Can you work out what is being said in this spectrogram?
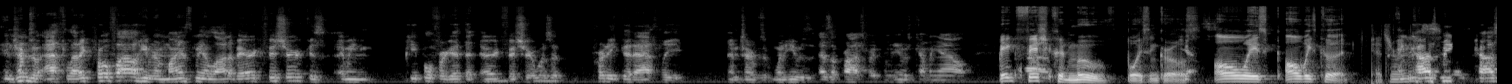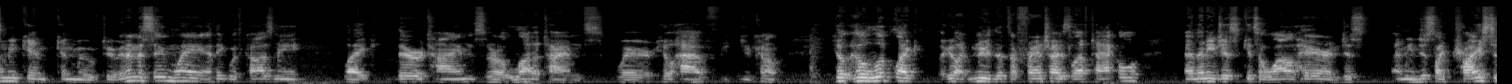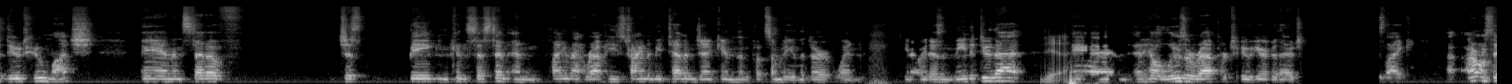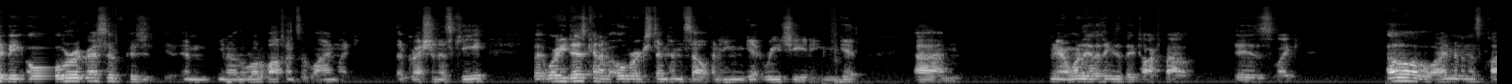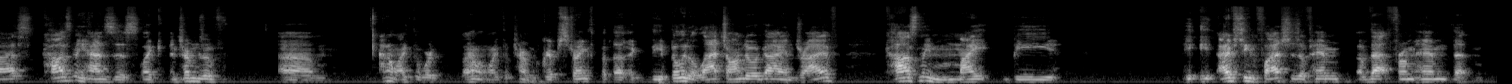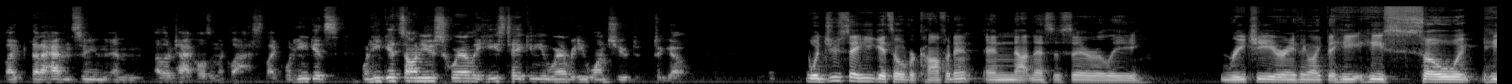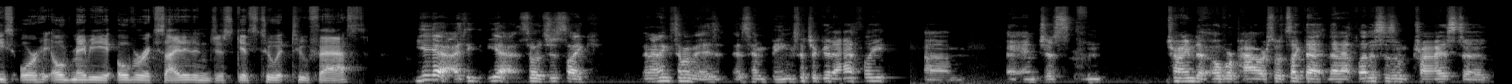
in terms of athletic profile, he reminds me a lot of Eric Fisher because I mean, people forget that Eric Fisher was a pretty good athlete in terms of when he was as a prospect when he was coming out. Big fish uh, could move, boys and girls. Yes. Always, always could. Catch and, and Cosme, Cosmi can can move too. And in the same way, I think with Cosmi, like there are times, there are a lot of times where he'll have you kind of he'll he'll look like you're like, dude, that's a franchise left tackle, and then he just gets a wild hair and just, I mean, just like tries to do too much, and instead of just being consistent and playing that rep. He's trying to be Teven Jenkins and put somebody in the dirt when you know he doesn't need to do that. Yeah, and and he'll lose a rep or two here or there. He's like I don't want to say being over aggressive because in you know in the world of offensive line like aggression is key, but where he does kind of overextend himself and he can get reachy and he can get um, you know one of the other things that they talked about is like oh the linemen in this class Cosmi has this like in terms of um, I don't like the word, I don't like the term grip strength, but the, the ability to latch onto a guy and drive, Cosmi might be. He, he, I've seen flashes of him of that from him that like that I haven't seen in other tackles in the class. Like when he gets when he gets on you squarely, he's taking you wherever he wants you to, to go. Would you say he gets overconfident and not necessarily reachy or anything like that. He he's so he's or he maybe overexcited and just gets to it too fast. Yeah, I think yeah. So it's just like, and I think some of it is, is him being such a good athlete, um, and just trying to overpower. So it's like that that athleticism tries to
